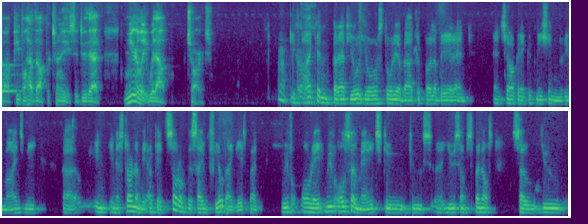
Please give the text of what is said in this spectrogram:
Uh, people have the opportunity to do that nearly without charge. If I can, perhaps your your story about the polar bear and and shark recognition reminds me uh, in in astronomy. Okay, it's sort of the same field, I guess, but we've already we've also managed to to uh, use some spin-offs. So you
